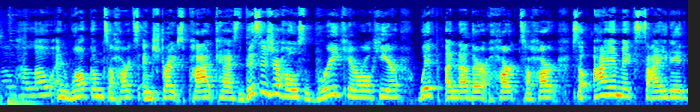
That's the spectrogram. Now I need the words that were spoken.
Hello, hello, and welcome to Hearts and Stripes podcast. This is your host, Bree Carroll, here with another Heart to Heart. So I am excited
